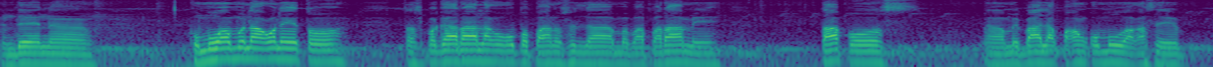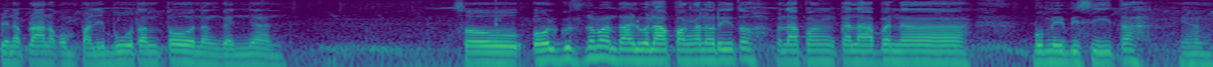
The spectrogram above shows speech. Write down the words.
And then, ah, kumuha muna ako na ito. Tapos pag-aaralan ko kung paano sila mapaparami. Tapos, ah, may balak pa akong kumuha kasi pinaplano kong palibutan to ng ganyan. So, all goods naman dahil wala pang ano rito. Wala pang kalaban na bumibisita. Yan.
